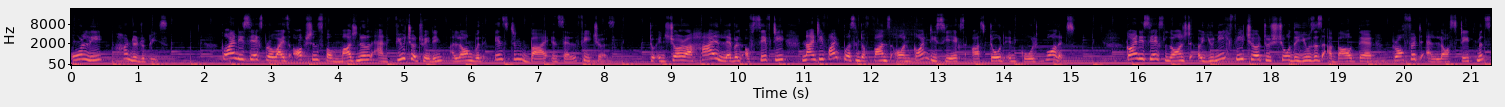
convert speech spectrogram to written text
only 100 rupees. CoinDCX provides options for marginal and future trading along with instant buy and sell features. To ensure a high level of safety, 95% of funds on CoinDCX are stored in cold wallets. CoinDCX launched a unique feature to show the users about their profit and loss statements.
